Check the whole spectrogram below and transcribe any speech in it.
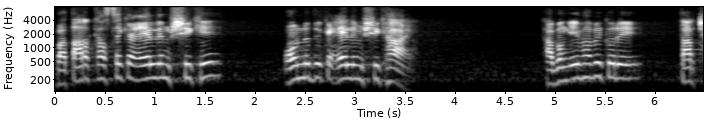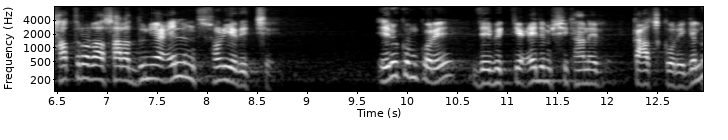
বা তার কাছ থেকে এলেম শিখে অন্যদিকে এলেম শিখায় এবং এভাবে করে তার ছাত্ররা সারা দুনিয়া এলেম ছড়িয়ে দিচ্ছে। এরকম করে যে ব্যক্তি এলেম শিখানের কাজ করে গেল।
